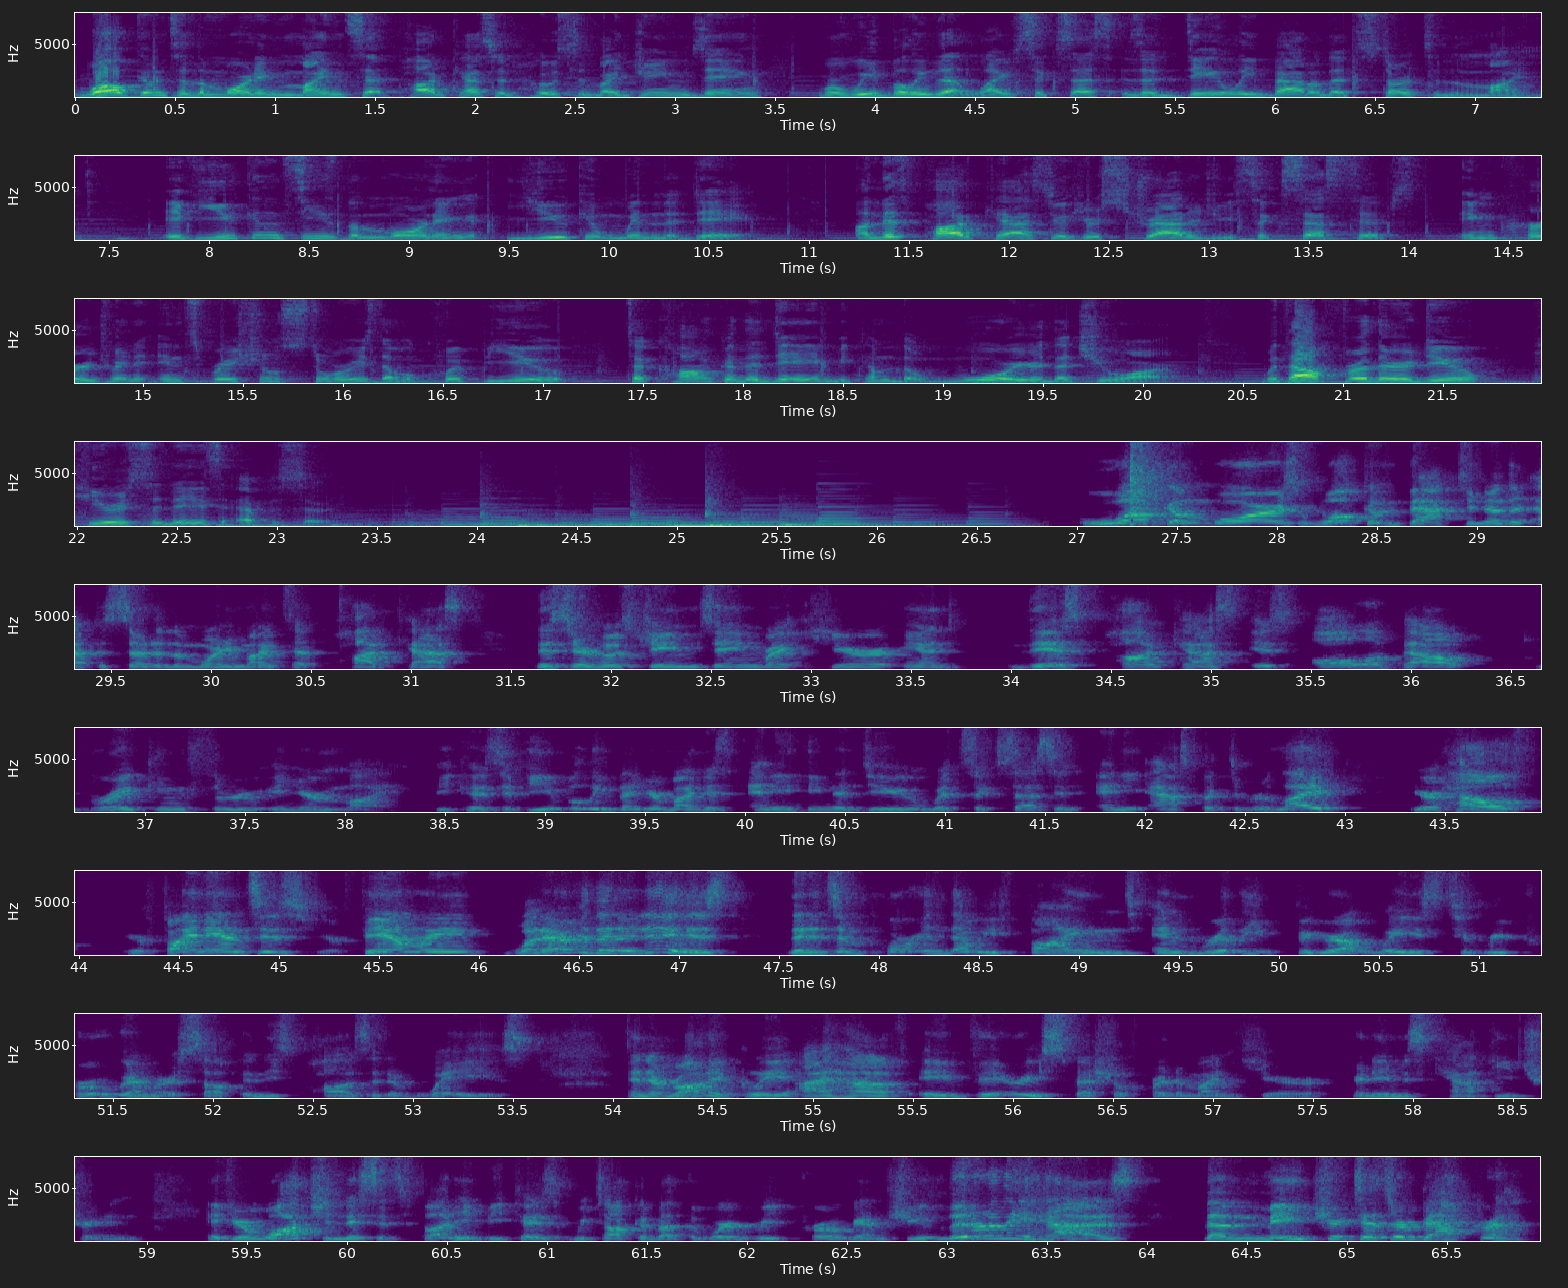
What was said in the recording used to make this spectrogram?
Welcome to the Morning Mindset Podcast hosted by James Zhang, where we believe that life success is a daily battle that starts in the mind. If you can seize the morning, you can win the day. On this podcast, you'll hear strategy, success tips, encouragement, and inspirational stories that will equip you to conquer the day and become the warrior that you are. Without further ado, here's today's episode. Wars. Welcome back to another episode of the Morning Mindset Podcast. This is your host, James Zhang, right here. And this podcast is all about breaking through in your mind. Because if you believe that your mind has anything to do with success in any aspect of your life, your health, your finances, your family, whatever that it is, that it's important that we find and really figure out ways to reprogram ourselves in these positive ways. And ironically, I have a very special friend of mine here. Her name is Cathy Trinh. If you're watching this, it's funny because we talk about the word reprogram. She literally has the Matrix as her background.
